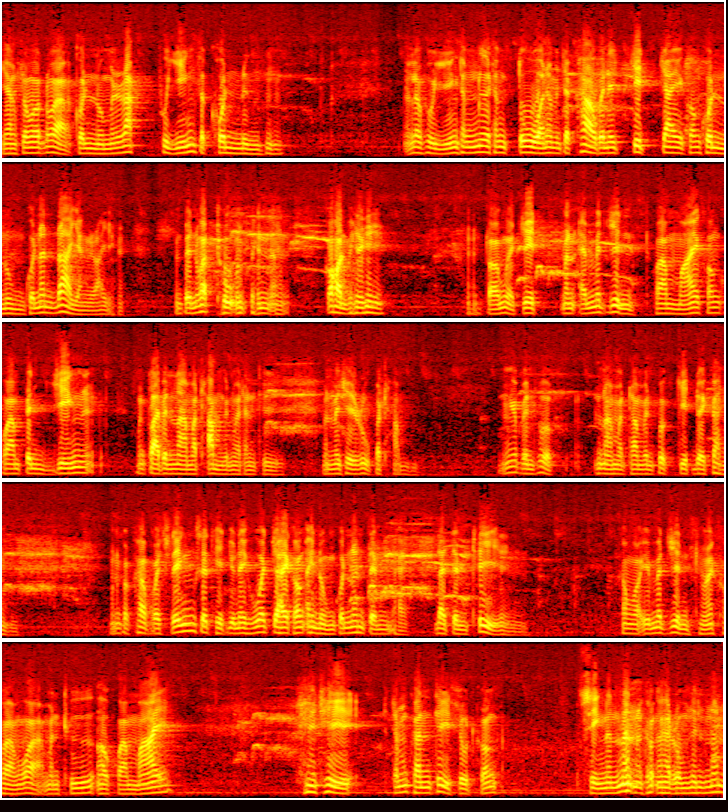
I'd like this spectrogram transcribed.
อย่างสมมติว่าคนหนุ่มมันรักผู้หญิงสักคนหนึ่ง แล้วผู้หญิงทั้งเนื้อทั้งตัวนะมันจะเข้าไปในจิตใจของคนหนุ่มคนนั้นได้อย่างไร มันเป็นวัตถุมันเป็นก้อนเป็นนี่ต่อเมื่อจิตมันแอมเมจินความหมายของความเป็นหญิง มันกลายเป็นนามธรรมขึ้นมาทันที มันไม่ใช่รูปธรรมนี่ก็เป็นพวกนามธรรมเป็นพวกจิตด้วยกัน มันก็เข้าไปสิงสถิตอยู่ในหัวใจของไอ้หนุ่มคนนั้นเต็มได้ ได้เต็มที่คำว่า imagine หมายความว่ามันถือเอาความหมาย ที่สำคัญที่สุดของสิ่งนั้นนั่นของอารมณ์นั้นนั่น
